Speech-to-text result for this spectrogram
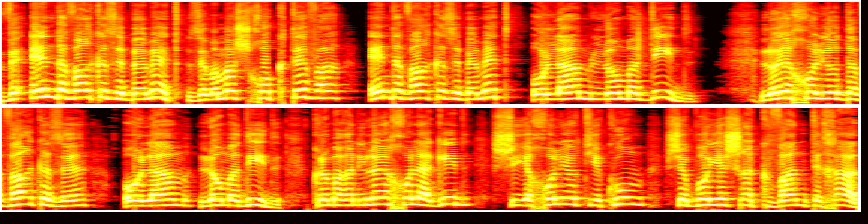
ואין דבר כזה באמת, זה ממש חוק טבע, אין דבר כזה באמת עולם לא מדיד. לא יכול להיות דבר כזה עולם לא מדיד. כלומר, אני לא יכול להגיד שיכול להיות יקום שבו יש רק קוונט אחד.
